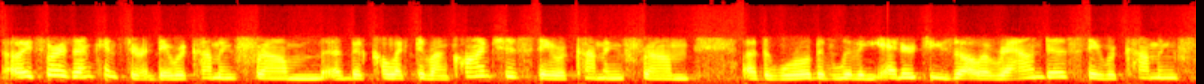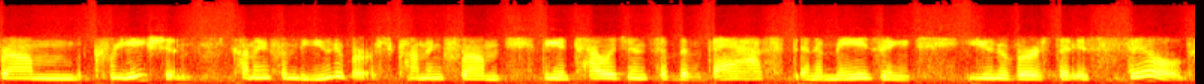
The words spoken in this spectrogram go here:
Uh, as far as I'm concerned, they were coming from uh, the collective unconscious. They were coming from uh, the world of living energies all around us. They were coming from creation, coming from the universe, coming from the intelligence of the vast and amazing universe that is filled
